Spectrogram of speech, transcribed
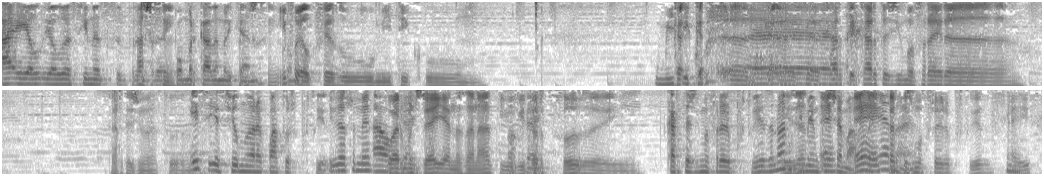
Ah, ele, ele assina-se para, para, para, o mercado americano. sim. E foi ele que fez o, o mítico. O mítico. Ca, ca, uh... carta, cartas de uma freira. Cartas de uma. Esse, esse filme não era com atores portugueses? Exatamente, ah, com okay. Herman José e a Ana Zanatti e okay. o Vitor de Souza e. Cartas de uma freira portuguesa? Não é assim mesmo que é, se chamava? É, é, é Cartas de uma freira portuguesa. Sim. É isso.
